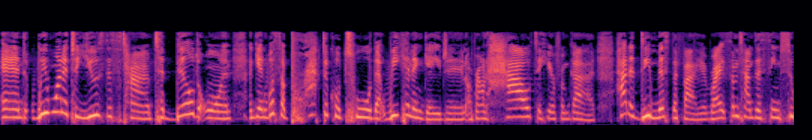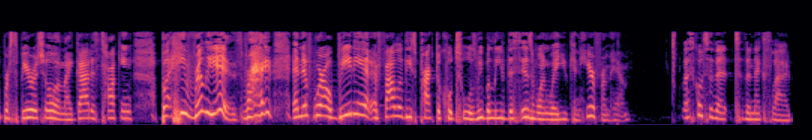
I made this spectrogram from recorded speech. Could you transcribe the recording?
And we wanted to use this time to build on, again, what's a practical tool that we can engage in around how to hear from God, how to demystify it, right? Sometimes it seems super spiritual and like God is talking, but he really is, right? And if we're obedient and follow these practical tools, we believe this is one way you can hear from him. Let's go to the to the next slide.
